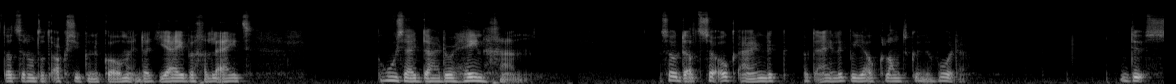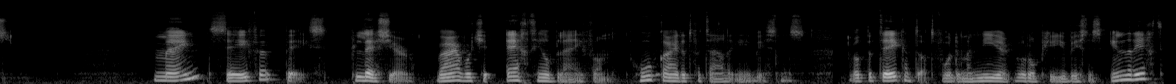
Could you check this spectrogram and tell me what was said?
dat ze dan tot actie kunnen komen en dat jij begeleidt hoe zij daar doorheen gaan zodat ze ook eindelijk, uiteindelijk bij jouw klant kunnen worden. Dus, mijn 7 P's. Pleasure. Waar word je echt heel blij van? Hoe kan je dat vertalen in je business? Wat betekent dat voor de manier waarop je je business inricht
